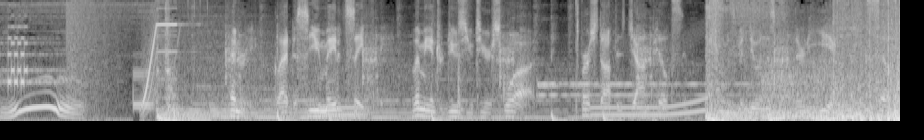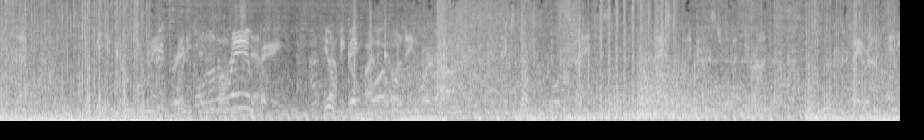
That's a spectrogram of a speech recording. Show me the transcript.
Ooh. Henry, glad to see you made it safely. Let me introduce you to your squad. First off is John Pilkson. He's been doing this for 30 years. Excel He'll be a go-to man for anything involving stealth. He'll be going by the codename Word. Next up is Gordon Banks. Master when it comes to electronics. Knows his way around any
